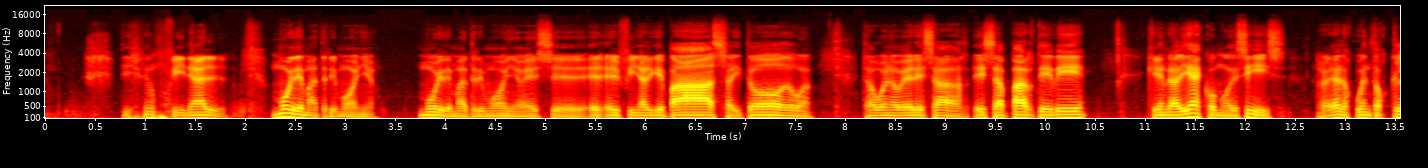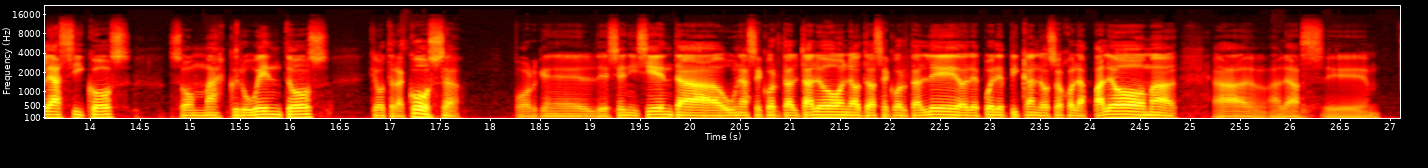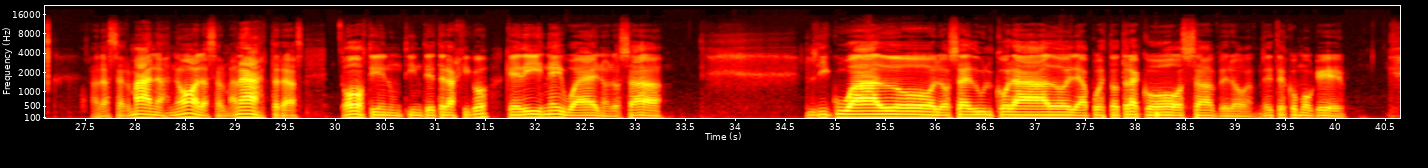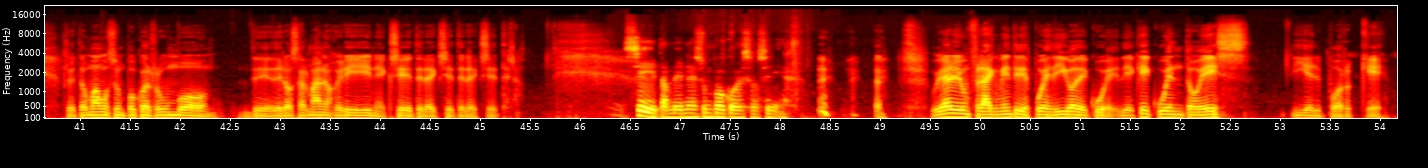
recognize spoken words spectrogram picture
un final muy de matrimonio, muy de matrimonio, ese, el, final que pasa y todo. está bueno ver esa, esa parte B, que en realidad es como decís, en realidad los cuentos clásicos son más cruentos que otra cosa porque en el de Cenicienta una se corta el talón, la otra se corta el dedo, después le pican los ojos las palomas, a, las, eh, a las hermanas, ¿no? A las hermanastras. Todos tienen un tinte trágico que Disney, bueno, los ha licuado, los ha edulcorado, le ha puesto otra cosa, pero esto es como que retomamos un poco el rumbo de, de los hermanos Green, etcétera, etcétera, etcétera. Sí, también es un poco eso, sí. Voy a leer un fragmento y después digo de, qué cuento es y el por qué.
